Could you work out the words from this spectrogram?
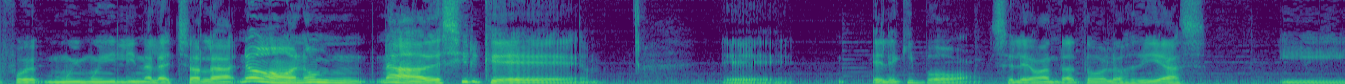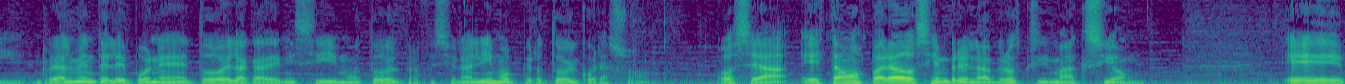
fue muy muy linda la charla. No, no, nada, decir que el equipo se levanta todos los días y realmente le pone todo el academicismo, todo el profesionalismo, pero todo el corazón. O sea, estamos parados siempre en la próxima acción. Eh,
